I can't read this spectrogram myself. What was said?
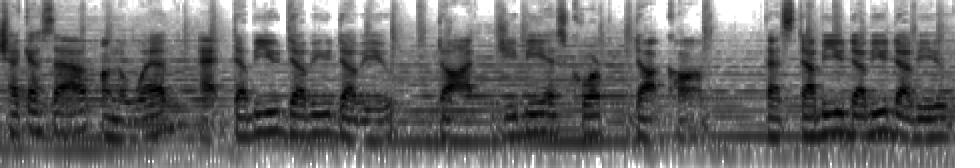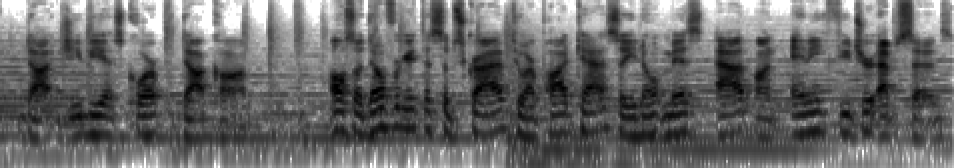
check us out on the web at www.gbscorp.com. That's www.gbscorp.com. Also, don't forget to subscribe to our podcast so you don't miss out on any future episodes.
